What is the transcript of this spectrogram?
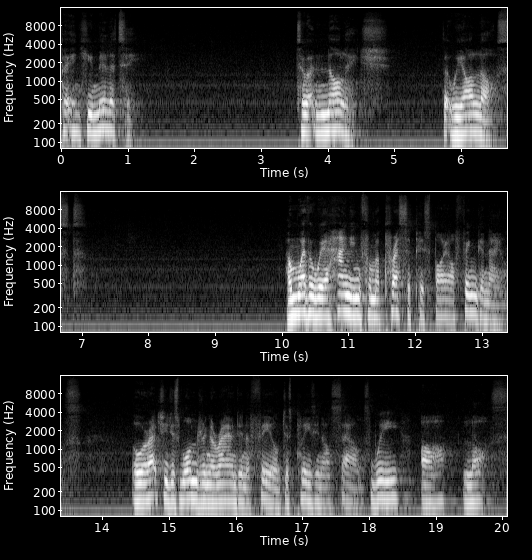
But in humility, to acknowledge that we are lost. And whether we're hanging from a precipice by our fingernails or we're actually just wandering around in a field just pleasing ourselves, we are lost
